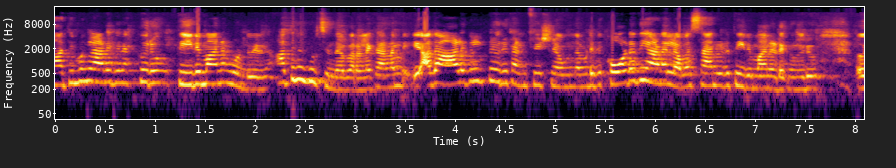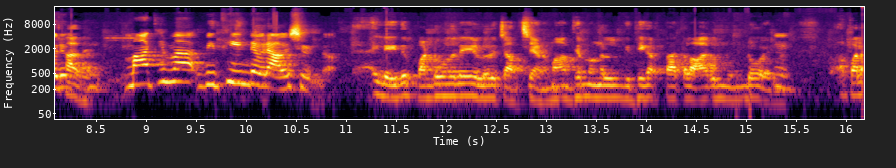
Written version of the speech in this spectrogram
മാധ്യമങ്ങളാണ് ഇതിനൊക്കെ ഒരു തീരുമാനം കൊണ്ടുവരുന്നത്. അതിനെ കുറിച്ച് എന്താ പറയുന്നത്? കാരണം അത് ആളുകൾക്ക് ഒരു കൺഫ്യൂഷൻ ആവും. നമ്മുടെ ഇത് കോടതിയാണല്ലോ അവസാനം ഒരു തീരുമാനം എടുക്കുന്ന ഒരു ഒരു. മാധ്യമ വിധിന്റെ ഒരു ആവശ്യമുണ്ടോ? ഇല്ല ഇത് പണ്ട് മുതലേ ഉള്ള ഒരു ചർച്ചയാണ്. മാധ്യമങ്ങൾ വിധികർത്താക്കൾ ആകുന്നുണ്ടോ എന്ന്. പല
